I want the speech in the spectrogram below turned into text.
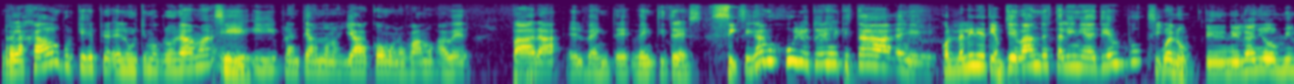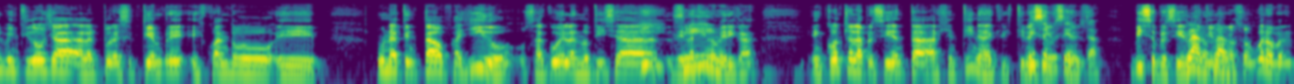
relajado porque es el, el último programa Sí. eh, y planteándonos ya cómo nos vamos a ver para el 2023. Sí. Sigamos, Julio, tú eres el que está eh, Con la línea de tiempo. llevando esta línea de tiempo. Sí. Bueno, en el año 2022, ya a la altura de septiembre, es cuando eh, un atentado fallido sacó de las noticias de Sí. Latinoamérica en contra de la presidenta argentina, Cristina Vicepresidenta. Kirchner. Vicepresidenta, Claro, tiene claro. razón. Bueno, pero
